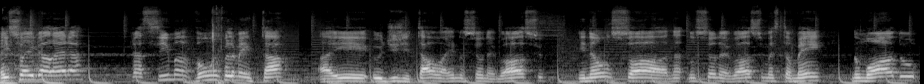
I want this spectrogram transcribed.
É isso aí, galera. Para cima, vamos implementar aí o digital aí no seu negócio e não só no seu negócio, mas também no modo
